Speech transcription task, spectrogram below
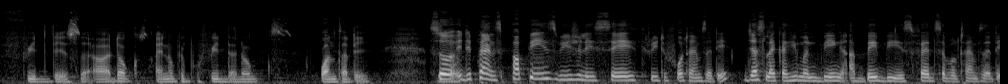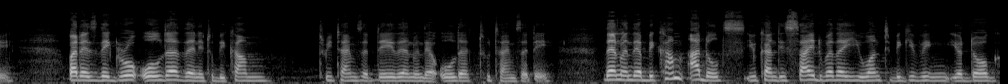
feed these uh, dogs? I know people feed their dogs once a day. So it depends. Puppies, we usually say three to four times a day. Just like a human being, a baby is fed several times a day. But as they grow older, then it will become three times a day. Then when they're older, two times a day. Then when they become adults, you can decide whether you want to be giving your dog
